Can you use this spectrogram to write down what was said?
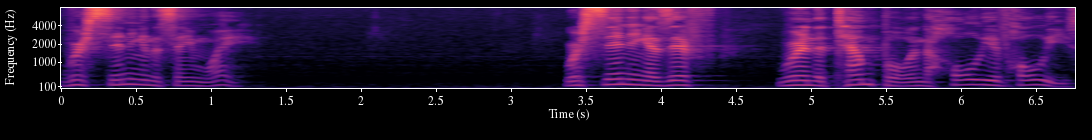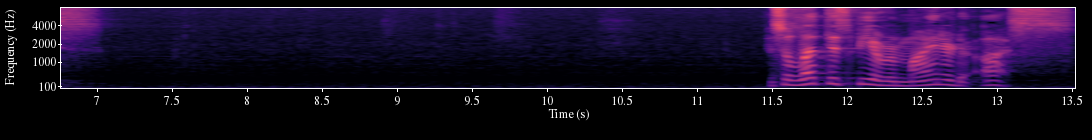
we're sinning in the same way. We're sinning as if we're in the temple, in the Holy of Holies. And so let this be a reminder to us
